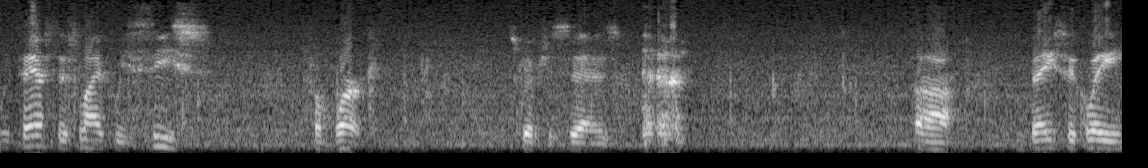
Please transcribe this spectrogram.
We pass this life, we cease from work. Scripture says, uh, basically,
